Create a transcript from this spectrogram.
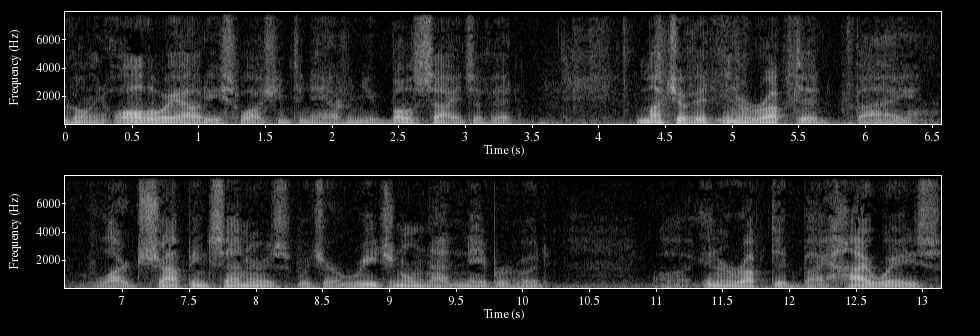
going all the way out East Washington Avenue, both sides of it, much of it interrupted by large shopping centers, which are regional, not neighborhood, uh, interrupted by highways,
